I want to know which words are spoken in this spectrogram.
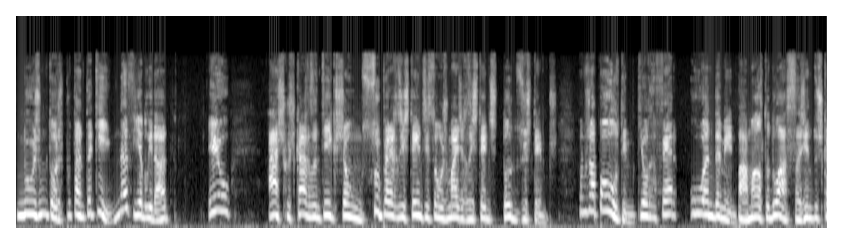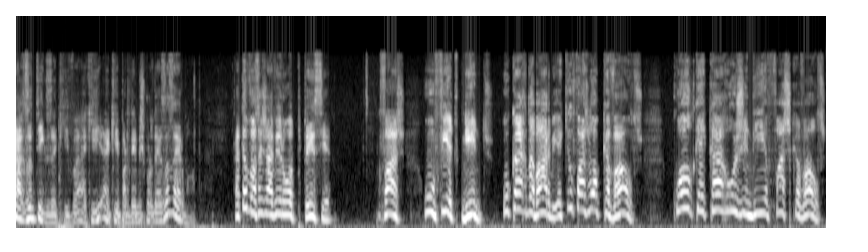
nos motores. Portanto, aqui, na fiabilidade, eu acho que os carros antigos são super resistentes e são os mais resistentes de todos os tempos. Vamos lá para o último, que ele refere o andamento. Para a malta do aço, a gente dos carros antigos, aqui, aqui, aqui perdemos por 10 a 0, malta. Então vocês já viram a potência que faz um Fiat 500, o carro da Barbie, aquilo faz logo cavalos. Qualquer carro hoje em dia faz cavalos.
